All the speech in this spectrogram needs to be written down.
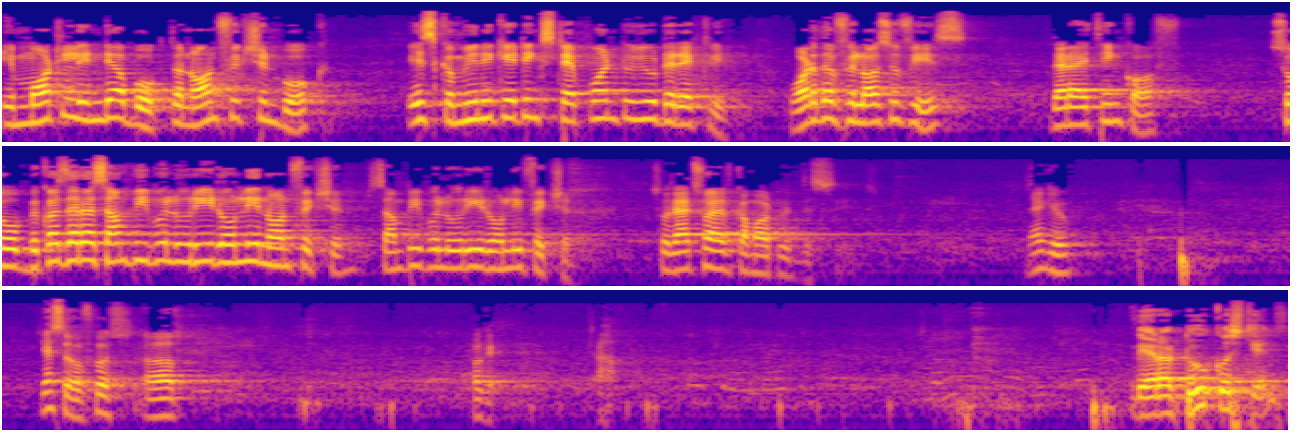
Immortal India book, the non-fiction book, is communicating step one to you directly. What are the philosophies that I think of? So, because there are some people who read only non-fiction, some people who read only fiction. So that's why I've come out with this series. Thank you. Yes, sir, of course. Uh, okay. Ah. There are two questions.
